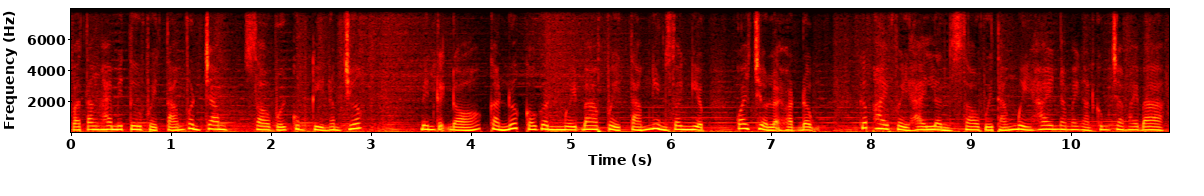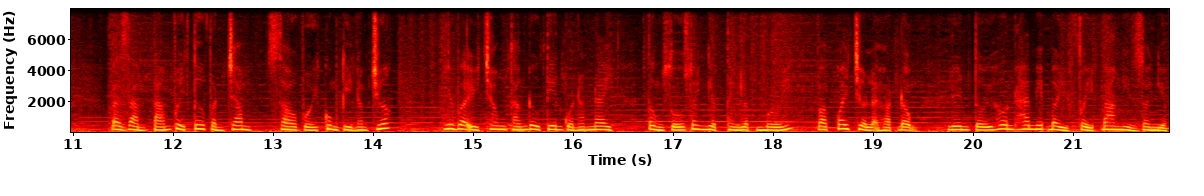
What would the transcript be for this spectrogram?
và tăng 24,8% so với cùng kỳ năm trước. Bên cạnh đó, cả nước có gần 13,8 nghìn doanh nghiệp quay trở lại hoạt động, gấp 2,2 lần so với tháng 12 năm 2023 và giảm 8,4% so với cùng kỳ năm trước. Như vậy, trong tháng đầu tiên của năm nay, tổng số doanh nghiệp thành lập mới và quay trở lại hoạt động lên tới hơn 27,3 nghìn doanh nghiệp.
